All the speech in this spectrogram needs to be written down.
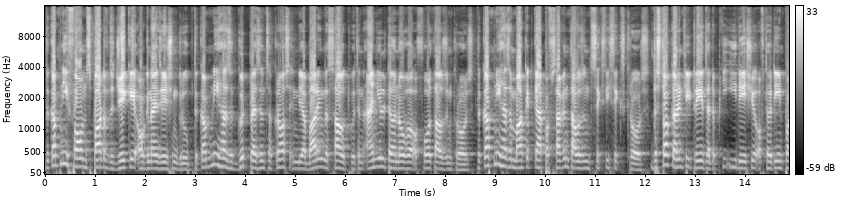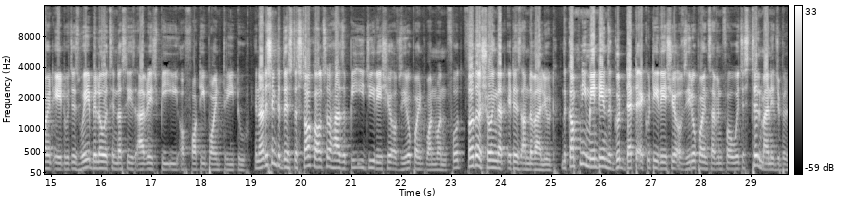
The company forms part of the JK organization group. The company has a good presence across India, barring the south, with an annual turnover of 4,000 crores. The company has a market cap of 7,066 crores. The stock currently trades at a PE ratio of 13.8, which is way below its industry's average PE of 40.32. In addition to this, the stock also has a PEG ratio of 0.11, further showing that it is undervalued. The company maintains a good debt to equity ratio of 0.74, which is still manageable.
